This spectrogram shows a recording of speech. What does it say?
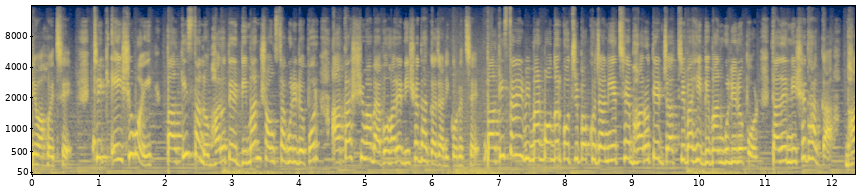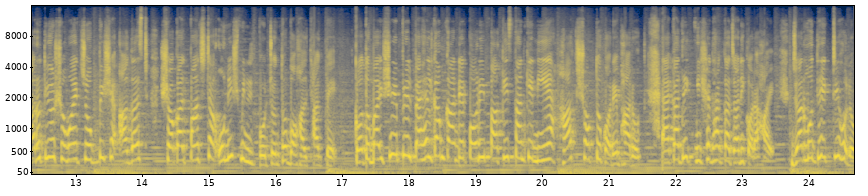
নেওয়া হয়েছে। ঠিক এই সময় পাকিস্তানও ভারতের বিমান সংস্থাগুলির ওপর আকাশ সীমা ব্যবহারে নিষেধাজ্ঞা জারি করেছে। পাকিস্তানের বিমানবন্দর কর্তৃপক্ষ জানিয়েছে, ভারতের যাত্রীবাহী বিমানগুলির ওপর তাদের নিষেধাজ্ঞা। ভারতীয় সময় চব্বিশে আগস্ট সকাল পাঁচটা উনিশ মিনিট পর্যন্ত বহাল থাকবে। গত বাইশে এপ্রিল পেহেলগাম কাণ্ডের পরই পাকিস্তানকে নিয়ে হাত শক্ত করে ভারত। একাধিক নিষেধাজ্ঞা জারি করা হয়, যার মধ্যে একটি হলো,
